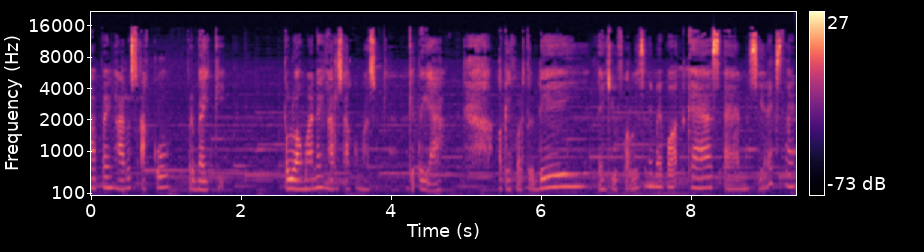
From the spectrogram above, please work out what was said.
apa yang harus aku perbaiki peluang mana yang harus aku masuki gitu ya Oke okay, for today, thank you for listening my podcast and see you next time.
